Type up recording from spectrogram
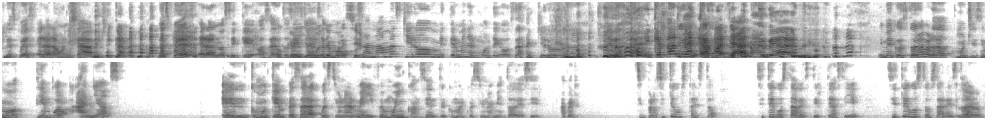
Después era la única mexicana. Después era no sé qué. O sea, entonces Ok, yo ya. Muy como, o sea, nada más quiero meterme en el molde, o sea, quiero, quiero encajar, quiero encajar ya, no me vean. Y me costó, la verdad, muchísimo tiempo, años, en como que empezar a cuestionarme y fue muy inconsciente como el cuestionamiento de decir, a ver, sí, pero si te gusta esto, si te gusta vestirte así, si te gusta usar esto. claro.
